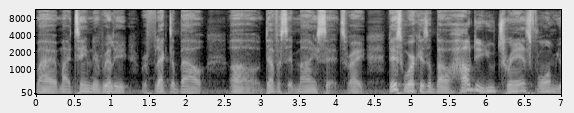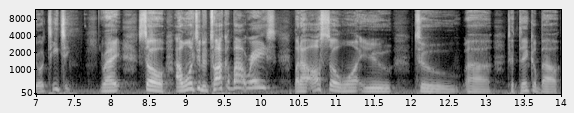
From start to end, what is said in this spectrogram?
my my team to really reflect about." Uh, deficit mindsets, right? This work is about how do you transform your teaching, right? So I want you to talk about race, but I also want you to uh, to think about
